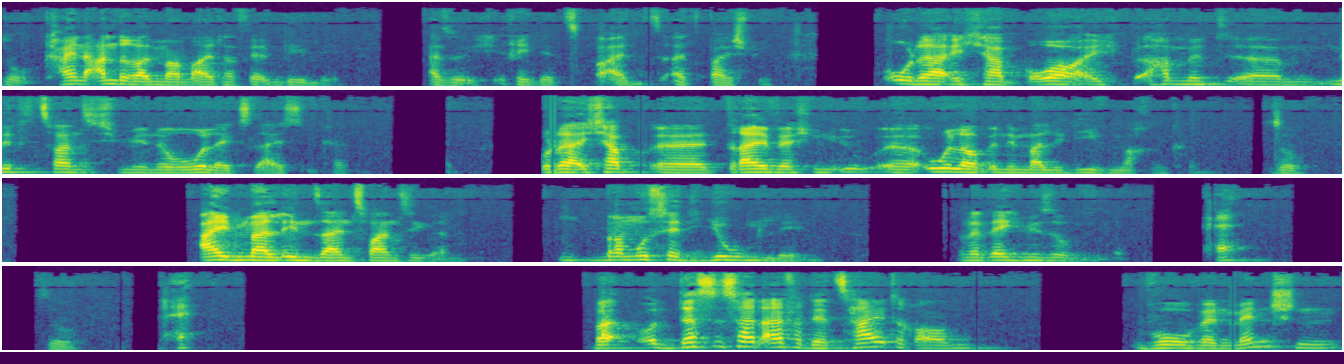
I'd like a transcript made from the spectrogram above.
So, kein anderer in meinem Alter fährt einen BMW. Also ich rede jetzt als Beispiel. Oder ich habe, oh, ich habe mit ähm, Mitte 20 mir eine Rolex leisten können. Oder ich habe äh, drei Wochen äh, Urlaub in den Malediven machen können. So. Einmal in seinen 20ern. Man muss ja die Jugend leben. Und dann denke ich mir so, hä? So, hä? Und das ist halt einfach der Zeitraum, wo, wenn Menschen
